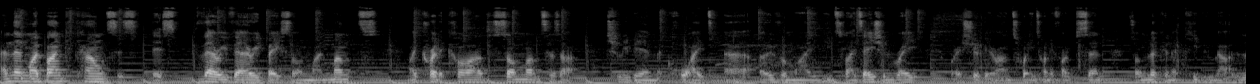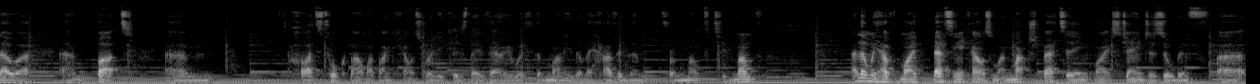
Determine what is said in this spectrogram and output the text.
And then my bank accounts, it's, it's very varied based on my months. My credit card, some months has actually been quite uh, over my utilization rate, where it should be around 20-25%. So I'm looking at keeping that lower, um, but um, hard to talk about my bank accounts really because they vary with the money that they have in them from month to month. And then we have my betting accounts, my match betting, my exchanges have all been uh,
